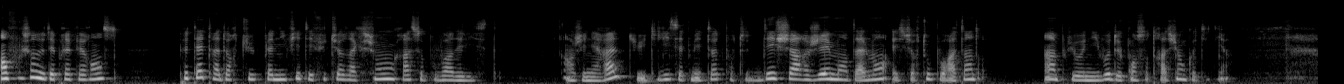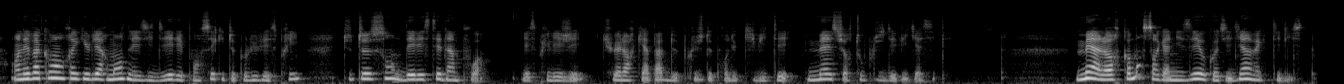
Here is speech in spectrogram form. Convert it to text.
En fonction de tes préférences, peut-être adores-tu planifier tes futures actions grâce au pouvoir des listes. En général, tu utilises cette méthode pour te décharger mentalement et surtout pour atteindre un plus haut niveau de concentration au quotidien. En évacuant régulièrement les idées et les pensées qui te polluent l'esprit, tu te sens délesté d'un poids. L'esprit léger, tu es alors capable de plus de productivité, mais surtout plus d'efficacité. Mais alors, comment s'organiser au quotidien avec tes listes?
